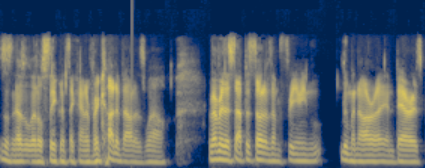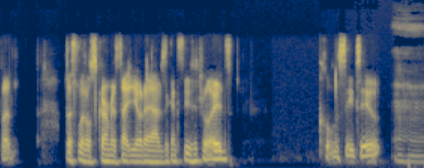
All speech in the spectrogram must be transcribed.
This is another little sequence I kind of forgot about as well. Remember this episode of them freeing Luminara and Barriss, but this little skirmish that Yoda has against these droids. Cool to see too. hmm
